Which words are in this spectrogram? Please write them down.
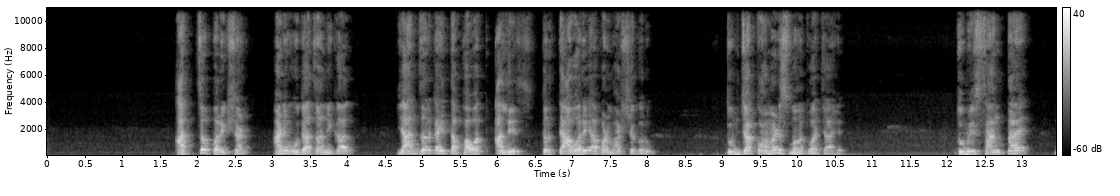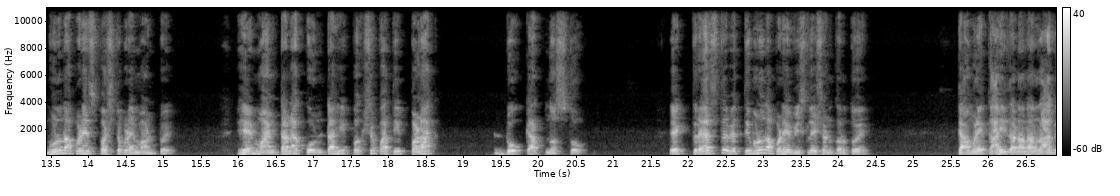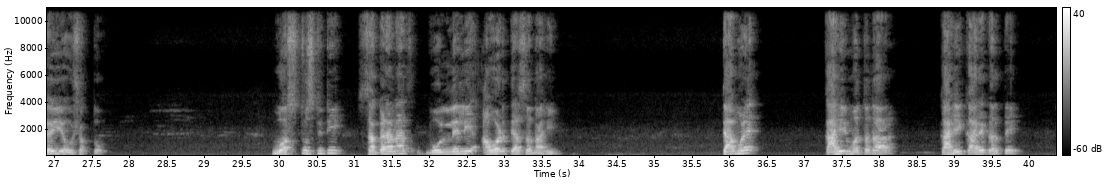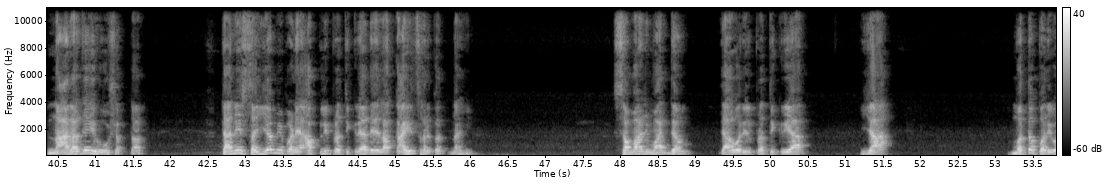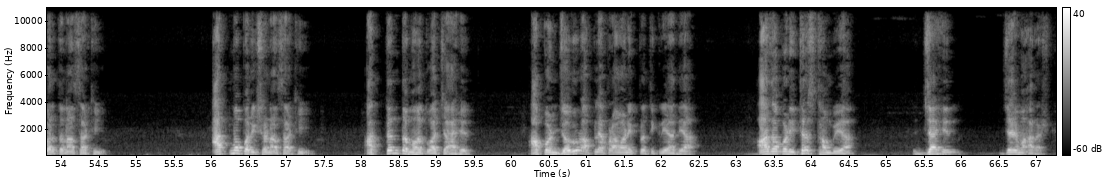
आजचं परीक्षण आणि उद्याचा निकाल यात जर काही तफावत आलीच तर त्यावरही आपण भाष्य करू. तुमच्या कॉमेंट्स महत्त्वाच्या आहेत. तुम्ही सांगताय म्हणून आपण हे स्पष्टपणे मांडतोय. हे मांडताना कोणताही पक्षपातीपणा डोक्यात नसतो. एक त्रयस्थ व्यक्ती म्हणून आपण हे विश्लेषण करतोय. त्यामुळे काही जणांना रागही येऊ शकतो. वस्तुस्थिती सगळ्यांनाच बोललेली आवडते असं नाही. त्यामुळे काही मतदार काही कार्यकर्ते नाराजही होऊ शकतात. त्यांनी संयमीपणे आपली प्रतिक्रिया द्यायला काहीच हरकत नाही. समाज माध्यम त्यावरील प्रतिक्रिया या मतपरिवर्तनासाठी आत्मपरीक्षणासाठी अत्यंत महत्त्वाच्या आहेत. आपण जरूर आपल्या प्रामाणिक प्रतिक्रिया द्या. आज आपण इथेच थांबूया. जय हिंद जय महाराष्ट्र.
